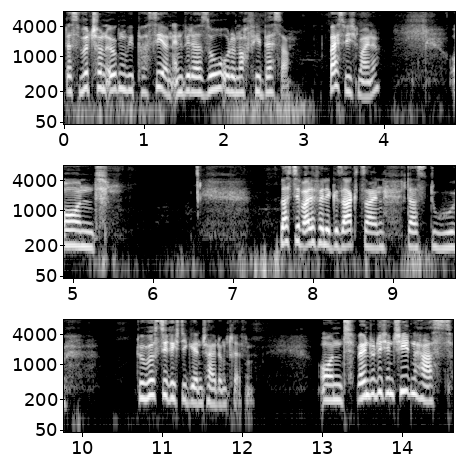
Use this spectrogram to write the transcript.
das wird schon irgendwie passieren. Entweder so oder noch viel besser. Weißt, wie ich meine? Und lass dir auf alle Fälle gesagt sein, dass du, du wirst die richtige Entscheidung treffen. Und wenn du dich entschieden hast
